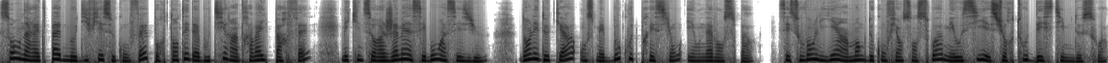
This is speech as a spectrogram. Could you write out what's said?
soit on n'arrête pas de modifier ce qu'on fait pour tenter d'aboutir à un travail parfait, mais qui ne sera jamais assez bon à ses yeux. Dans les deux cas, on se met beaucoup de pression et on n'avance pas. C'est souvent lié à un manque de confiance en soi, mais aussi et surtout d'estime de soi.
